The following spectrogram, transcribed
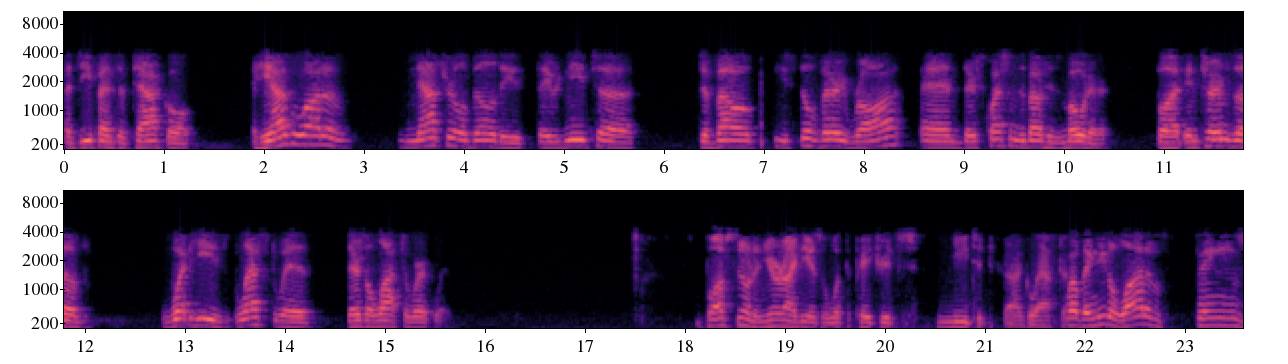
a defensive tackle. He has a lot of natural abilities. They would need to develop. He's still very raw, and there's questions about his motor. But in terms of what he's blessed with, there's a lot to work with. Bob Snowdon, your ideas of what the Patriots need to uh, go after? Well, they need a lot of things,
